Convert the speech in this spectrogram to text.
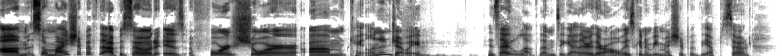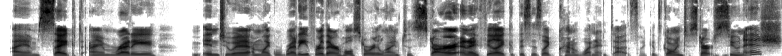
Um, so my ship of the episode is for sure um Caitlin and Joey. because I love them together. They're always going to be my ship of the episode. I am psyched. I am ready. I'm into it. I'm like ready for their whole storyline to start. And I feel like this is like kind of when it does. Like it's going to start soon ish,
